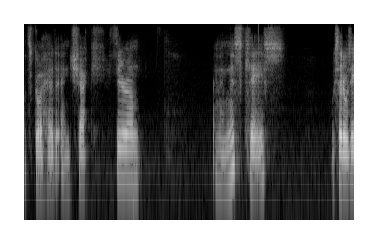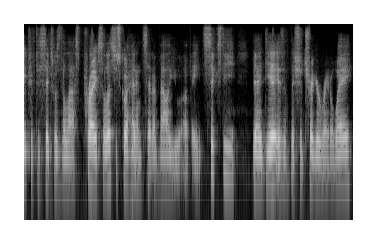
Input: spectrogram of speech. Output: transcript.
Let's go ahead and check Ethereum. And in this case, we said it was 856 was the last price. So let's just go ahead and set a value of 860. The idea is that this should trigger right away.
